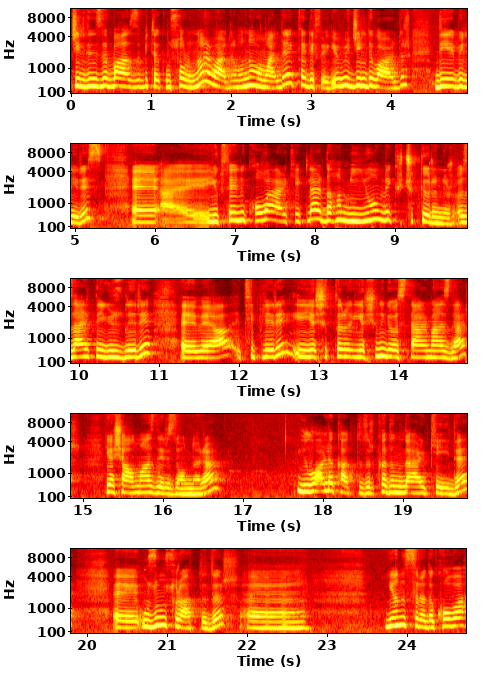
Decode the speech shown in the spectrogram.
cildinizde bazı bir takım sorunlar vardır ama normalde kadife gibi bir cildi vardır diyebiliriz. E, e, yükseleni kova erkekler daha minyon ve küçük görünür. Özellikle yüzleri e, veya tipleri e, yaşıtları yaşını göstermezler. Yaş almaz deriz onlara yuvarlak hatlıdır kadın da erkeği de. Ee, uzun suratlıdır. Ee, Yanı sıra da kova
